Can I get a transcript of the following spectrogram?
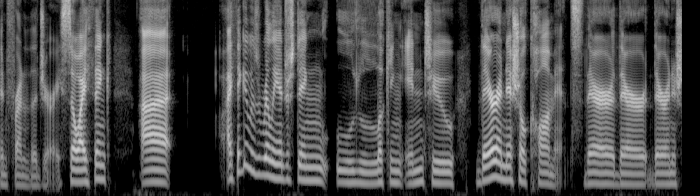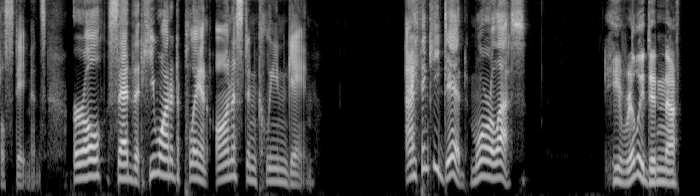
in front of the jury. So I think uh I think it was really interesting looking into their initial comments, their their their initial statements. Earl said that he wanted to play an honest and clean game. And I think he did, more or less. He really didn't have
